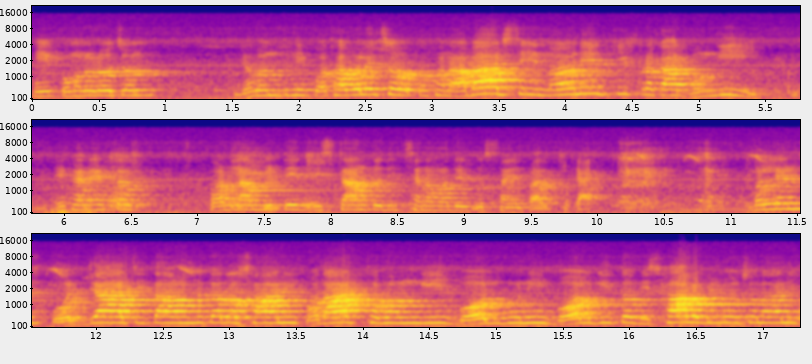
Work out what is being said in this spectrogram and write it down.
হে কমলোচন যখন তুমি কথা বলেছ, তখন আবার সেই নয়নের কি প্রকার ভঙ্গি? এখানে একটা কর্ণামৃতের দৃষ্টান্ত দিচ্ছেন আমাদের গোস্বামী পার্থিকায় বললেন পর্যাচিতামৃত রসানি পদার্থ ভঙ্গি বলগুনি বলগীত, বিশাল বিলোচনানি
